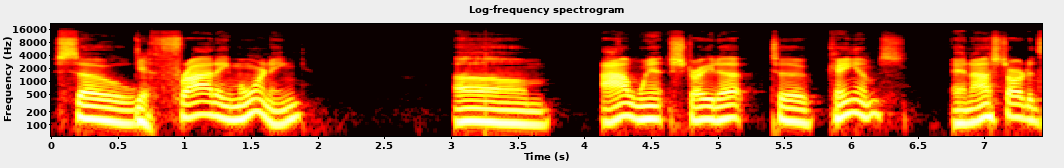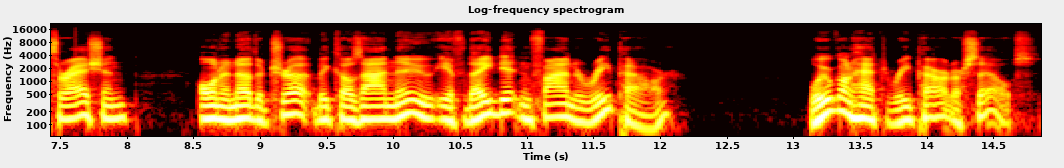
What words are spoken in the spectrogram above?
So Yes. Friday morning, um, I went straight up to Cam's and I started thrashing on another truck because I knew if they didn't find a repower, we were going to have to repower it ourselves.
